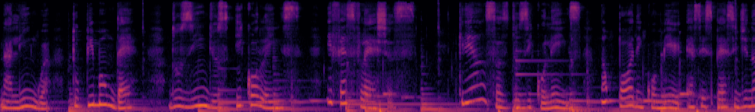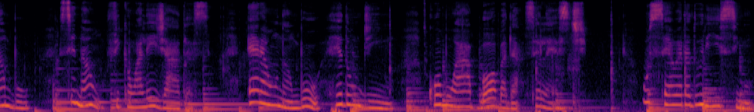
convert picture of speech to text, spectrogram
na língua tupimondé dos índios icolens, e fez flechas. Crianças dos icolens não podem comer essa espécie de nambu, senão ficam aleijadas. Era um nambu redondinho, como a abóbada celeste. O céu era duríssimo,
